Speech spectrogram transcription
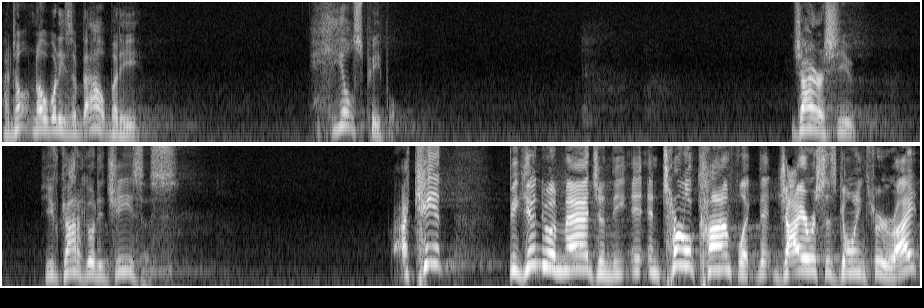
I don't know what he's about, but he, he heals people. Jairus, you, you've got to go to Jesus. I can't begin to imagine the internal conflict that Jairus is going through, right?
